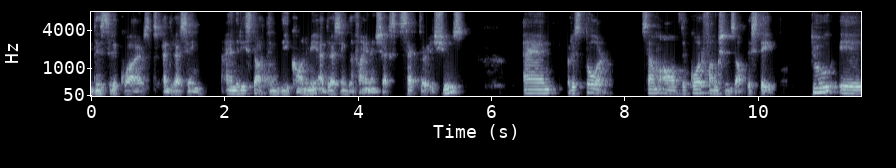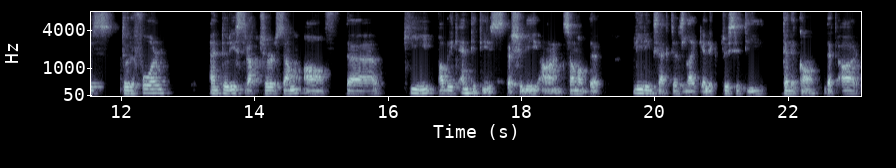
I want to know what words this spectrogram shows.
This requires addressing and restarting the economy, addressing the financial sector issues, and restore some of the core functions of the state. Two is to reform and to restructure some of the key public entities, especially on some of the leading sectors like electricity, telecom, that are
